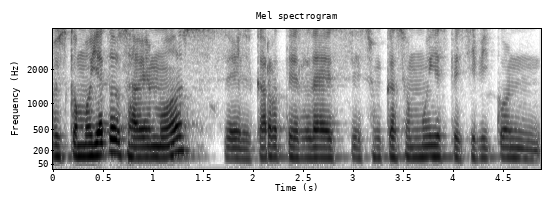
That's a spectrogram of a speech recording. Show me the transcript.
Pues como ya todos sabemos, el carro Tesla es, un caso muy específico en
